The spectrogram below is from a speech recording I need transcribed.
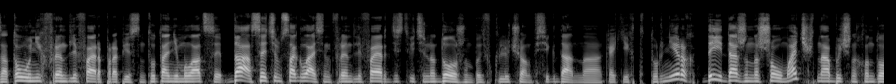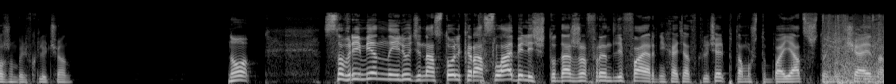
Зато у них Friendly Fire прописан. Тут они молодцы. Да, с этим согласен. Friendly Fire действительно должен быть включен всегда на каких-то турнирах. Да и даже на шоу-матчах на обычных он должен быть включен. Но современные люди настолько расслабились, что даже Friendly Fire не хотят включать, потому что боятся, что нечаянно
